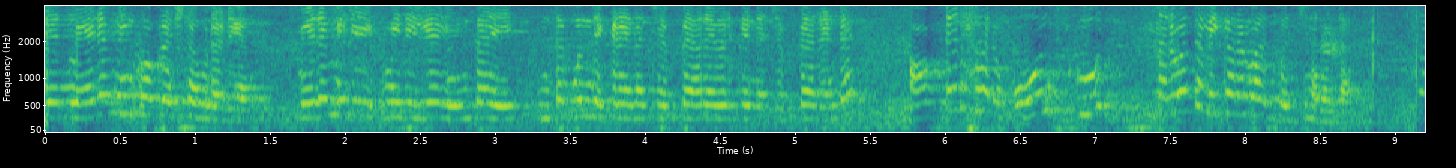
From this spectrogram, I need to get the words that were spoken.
నేను మేడం ఇంకో ప్రశ్న కూడా అడిగాను. మేడం మీరు మీరు ఇంత ఇంతకుముందు ఎక్కడైనా చెప్పారు? ఎవరికైనా చెప్పారంటే ఆఫ్టర్ హర్ ఓన్ స్కూల్ తర్వాత వికారాబాద్కి వచ్చారట. సో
